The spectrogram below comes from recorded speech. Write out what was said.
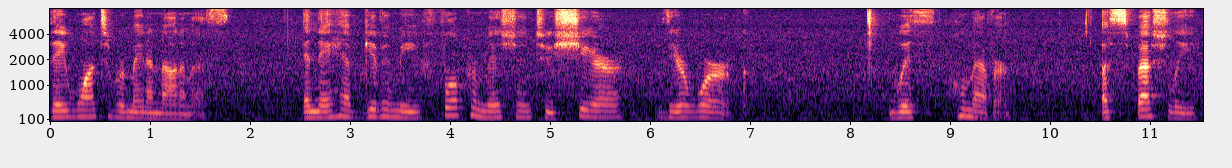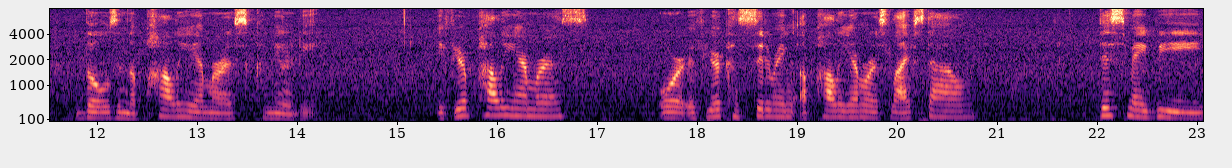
they want to remain anonymous. And they have given me full permission to share their work with whomever, especially those in the polyamorous community. If you're polyamorous or if you're considering a polyamorous lifestyle, this may be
